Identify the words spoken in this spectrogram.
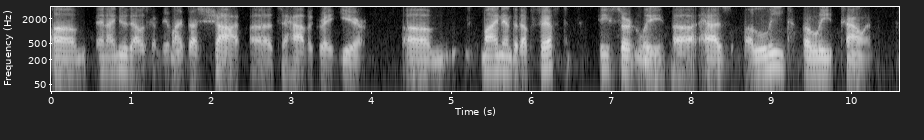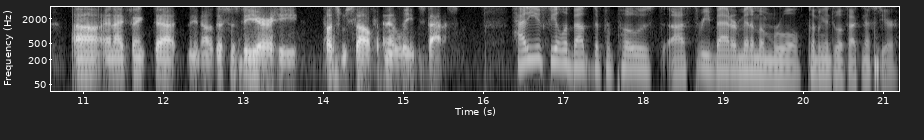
um, and I knew that was going to be my best shot uh, to have a great year. Um, mine ended up fifth he certainly uh, has elite, elite talent. Uh, and I think that, you know, this is the year he puts himself in elite status. How do you feel about the proposed uh, three batter minimum rule coming into effect next year?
